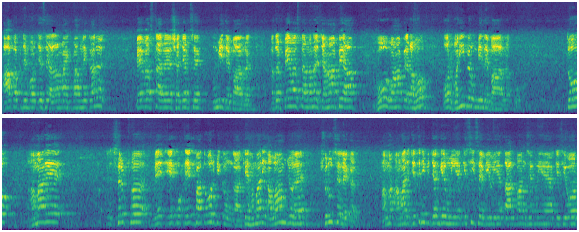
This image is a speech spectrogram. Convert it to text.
آپ اپنے مور جیسے علامہ اقبال نے کہا پیوستہ رہے، شجر سے امید بار رکھ۔ مطلب پیوستہ مطلب جہاں پہ آپ ہو، وہاں پہ رہو اور وہیں پہ امید بار رکھو۔ تو ہمارے صرف میں ایک ایک بات اور بھی کہوں گا کہ ہماری عوام جو ہے، شروع سے لے کر ہم ہماری جتنی بھی جنگیں ہوئی ہیں، کسی سے بھی ہوئی ہیں، طالبان سے ہوئی ہیں یا کسی اور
